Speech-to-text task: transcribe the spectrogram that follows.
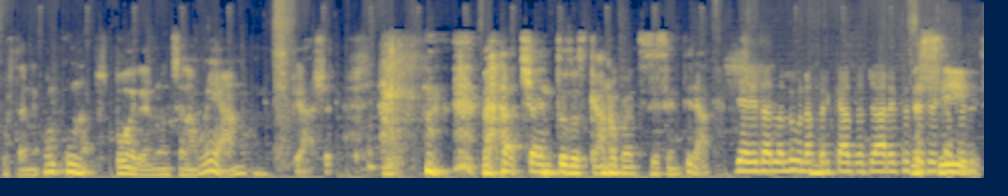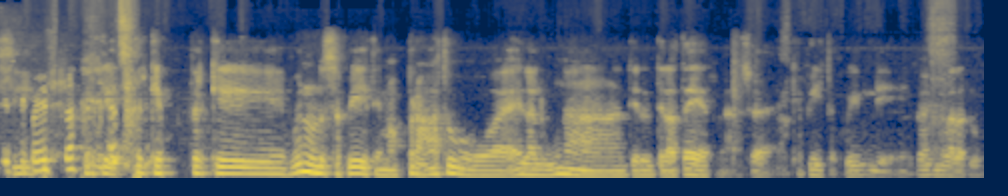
portarne qualcuna. Spoiler non c'è un hawaiano mi dispiace. L'accento toscano penso si sentirà. Vieni dalla luna per caso Jared se eh, sì, sì, perché, perché perché voi non lo sapete, ma Prato è la luna del, della Terra, cioè, capito? Quindi vengono la luna.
